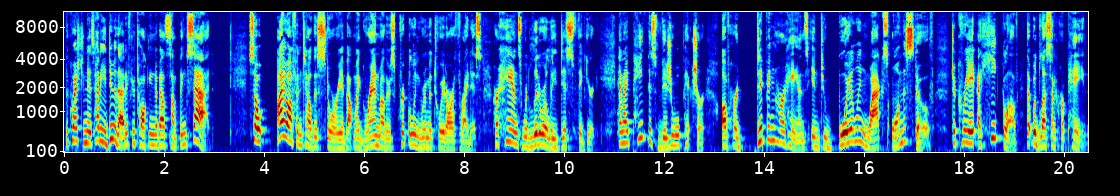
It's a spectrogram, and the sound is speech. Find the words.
The question is, how do you do that if you're talking about something sad? So, I often tell this story about my grandmother's crippling rheumatoid arthritis. Her hands were literally disfigured. And I paint this visual picture of her dipping her hands into boiling wax on the stove to create a heat glove that would lessen her pain.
